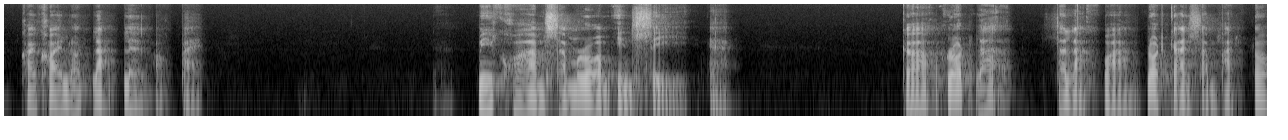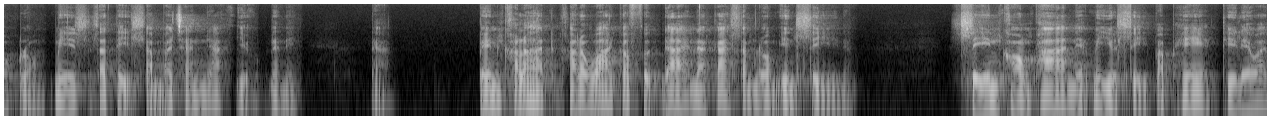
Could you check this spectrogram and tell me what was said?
ำค่อยๆ ลดละเลิกออกไป มีความสำรวมอินทรีย์นะก็ลดละสละวางลดการสัมผัสโลกลง มีสติสัมปชัญญะอยู่นั่นเองนะเป็นคารหัดคารวาสก็ฝึกได้นะการสำรวมอินทรีย์นะศีลของพระเนี่ยมีอยู่สี่ประเภท ที่เรียกว่า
